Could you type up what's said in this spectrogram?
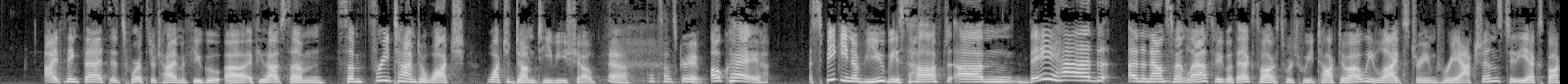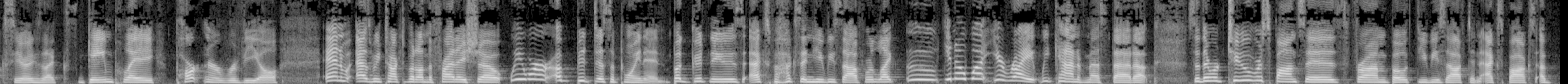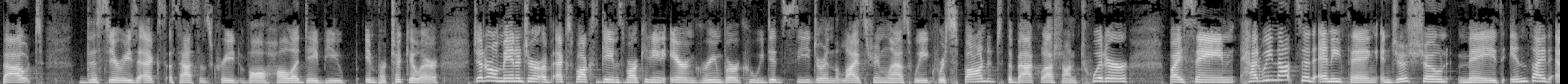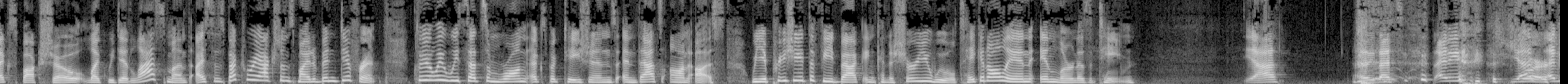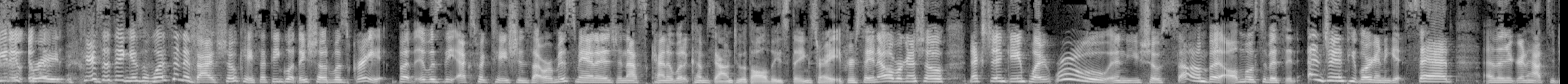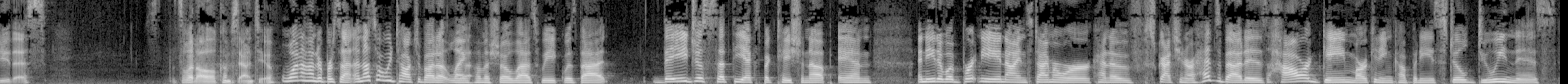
I think that it's worth your time if you go, uh, if you have some some free time to watch watch a dumb TV show. Yeah, that sounds great. Okay. Speaking of Ubisoft, um, they had an announcement last week with Xbox, which we talked about. We live streamed reactions to the Xbox Series X gameplay partner reveal. And as we talked about on the Friday show, we were a bit disappointed. But good news, Xbox and Ubisoft were like, ooh, you know what? You're right. We kind of messed that up. So there were two responses from both Ubisoft and Xbox about the Series X Assassin's Creed Valhalla debut in particular. General Manager of Xbox Games Marketing, Aaron Greenberg, who we did see during the live stream last week, responded to the backlash on Twitter by saying, Had we not said anything and just shown May's Inside Xbox show like we did last month, I suspect reactions might have been different. Clearly, we set some wrong expectations, and that's on us. We appreciate the feedback and can assure you we will take it all in and learn as a team. Yeah. I mean, that's. I mean, yes. I mean, it, it Great. was. Here's the thing: is it wasn't a bad showcase. I think what they showed was great, but it was the expectations that were mismanaged, and that's kind of what it comes down to with all these things, right? If you're saying, "Oh, we're going to show next gen gameplay," woo, and you show some, but all- most of it's in engine, people are going to get sad, and then you're going to have to do this. That's what it all comes down to. One hundred percent, and that's what we talked about at length on the show last week. Was that they just set the expectation up, and Anita, what Brittany and Einsteimer were kind of scratching our heads about is how are game marketing companies still doing this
